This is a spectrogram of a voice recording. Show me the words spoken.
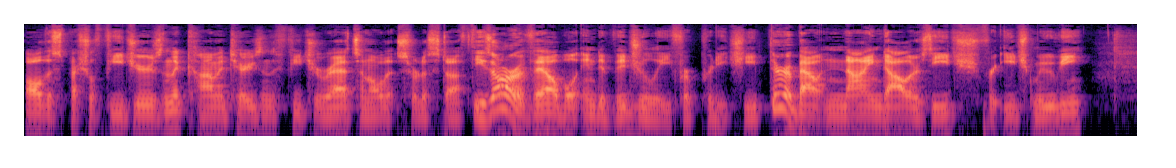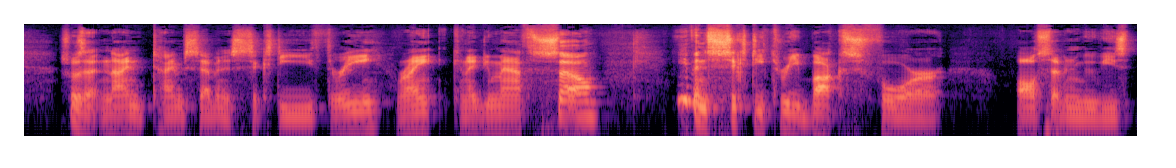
all the special features and the commentaries and the featurettes and all that sort of stuff, these are available individually for pretty cheap. They're about $9 each for each movie. So is that 9 times 7 is 63, right? Can I do math? So even 63 bucks for all seven movies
